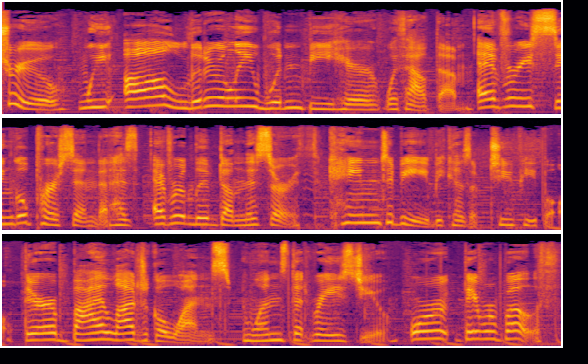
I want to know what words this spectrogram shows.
true, we all literally wouldn't be here without them. Every single person that has ever lived on this earth came to be because of two people. There are biological ones, ones that raised you, or they were both,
